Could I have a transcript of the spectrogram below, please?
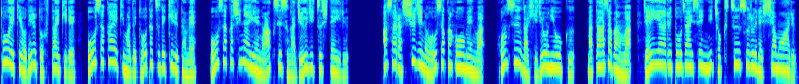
当駅を出ると2駅で大阪駅まで到達できるため、大阪市内へのアクセスが充実している。朝ラッシュ時の大阪方面は本数が非常に多く、また朝晩は JR 東西線に直通する列車もある。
